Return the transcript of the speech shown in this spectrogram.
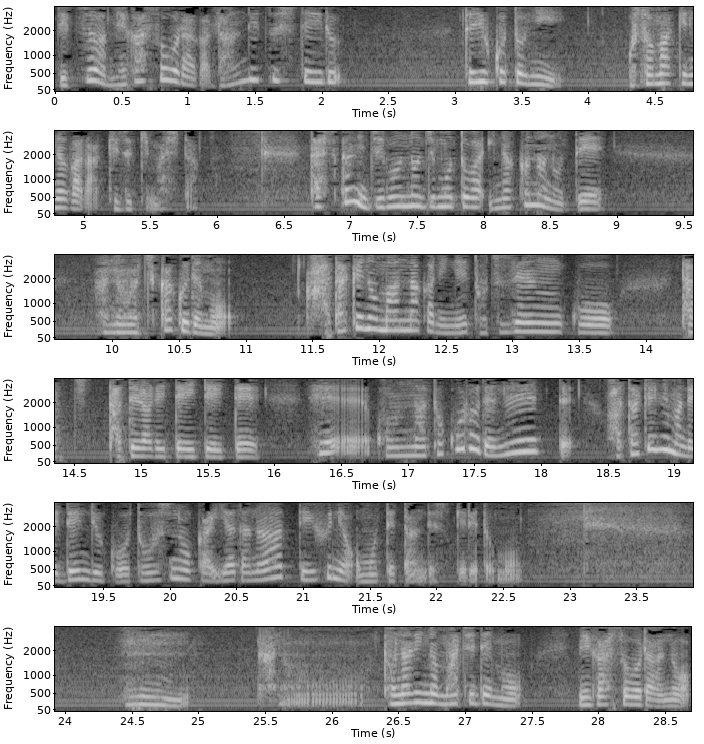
実はメガソーラーが乱立している。っていうことに遅まきながら気づきました。確かに自分の地元は田舎なのであの近くでも畑の真ん中にね突然こう建てられていていて「へえこんなところでね」って畑にまで電力を通すのか嫌だなっていうふうには思ってたんですけれども。うん。あの隣の町でもメガソーラーの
